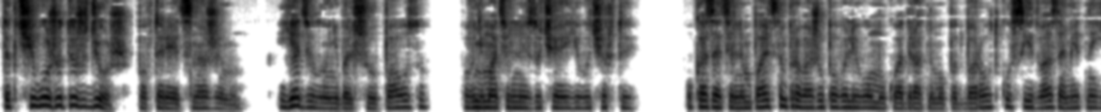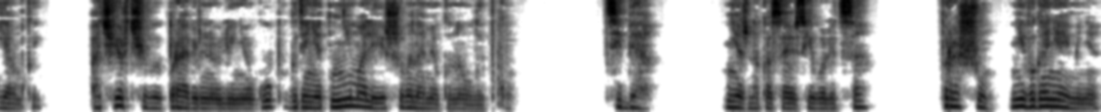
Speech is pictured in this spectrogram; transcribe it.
Так чего же ты ждешь? повторяет с нажимом. Я делаю небольшую паузу, внимательно изучая его черты. Указательным пальцем провожу по волевому квадратному подбородку с едва заметной ямкой. Очерчиваю правильную линию губ, где нет ни малейшего намека на улыбку. Тебя. Нежно касаюсь его лица. Прошу, не выгоняй меня.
